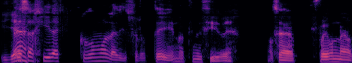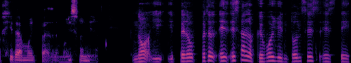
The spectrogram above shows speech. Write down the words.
y ya. esa gira, ¿cómo la disfruté? eh? No tienes idea. O sea, fue una gira muy padre, muy soñada. No, y, y- pero, pero e- es a lo que voy. Entonces, este,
